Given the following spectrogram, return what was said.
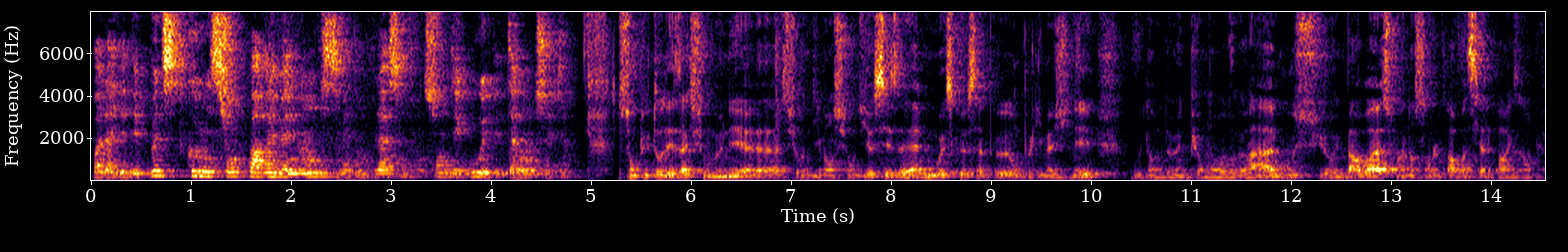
Voilà, il y a des petites commissions par événement qui se mettent en place en fonction des goûts et des talents de chacun. Ce sont plutôt des actions menées à la, sur une dimension diocésaine ou est-ce que ça peut, on peut l'imaginer, ou dans le domaine purement rural, ou sur une paroisse ou un ensemble paroissial par exemple?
